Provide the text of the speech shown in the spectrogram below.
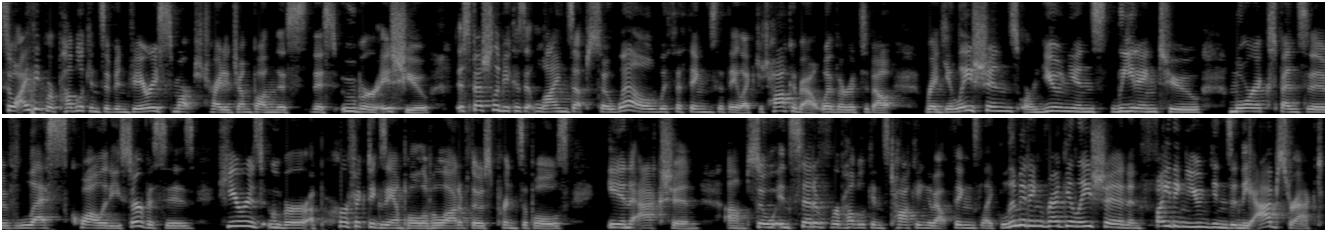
So I think Republicans have been very smart to try to jump on this this Uber issue, especially because it lines up so well with the things that they like to talk about, whether it's about regulations or unions leading to more expensive, less quality services. Here is Uber, a perfect example of a lot of those principles in action. Um, so instead of Republicans talking about things like limiting regulation and fighting unions in the abstract,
